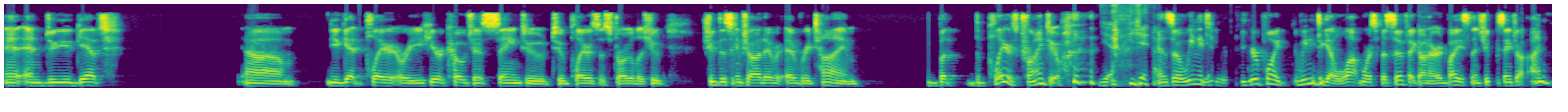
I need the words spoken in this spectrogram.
And, and do you get, um, you get player or you hear coaches saying to to players that struggle to shoot shoot the same shot every every time but the player's trying to. yeah, yeah. And so we need to your point, we need to get a lot more specific on our advice than shoot the same shot. I'm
